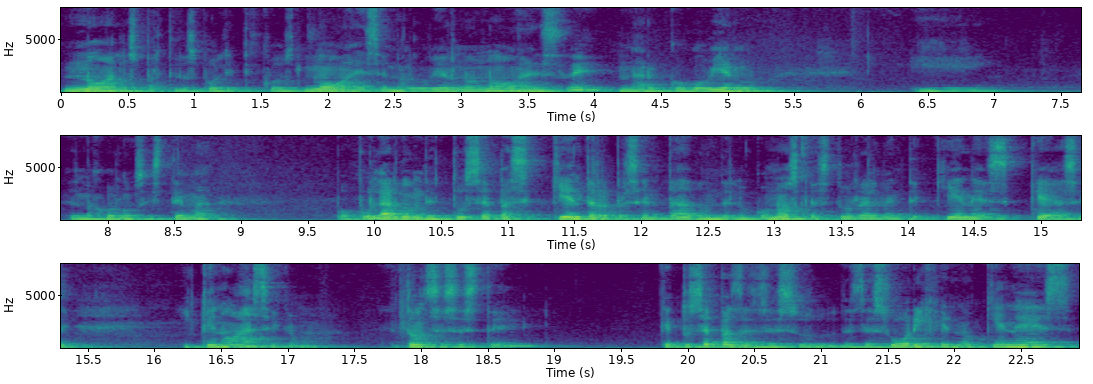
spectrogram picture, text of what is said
No a los partidos políticos, no a ese mal gobierno, no a ese narcogobierno. Y es mejor un sistema popular donde tú sepas quién te representa, donde lo conozcas tú realmente quién es, qué hace y qué no hace. Entonces, este, que tú sepas desde su, desde su origen, ¿no? quién es,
